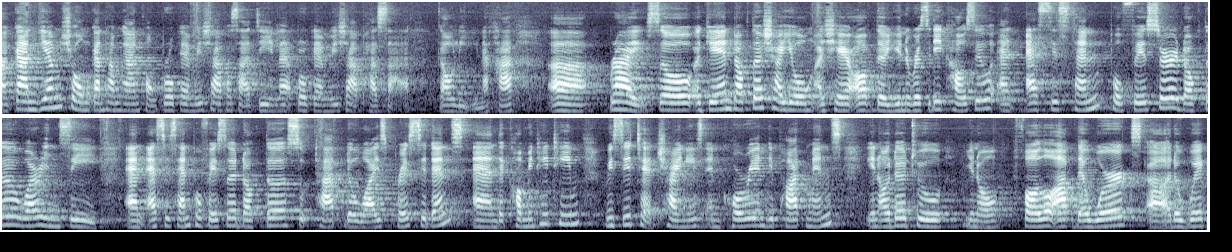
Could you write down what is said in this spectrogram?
าการเยี่ยมชมการทำงานของโปรแกรมวิชาภาษาจีน และโปรแกรมวิชาภาษา uh, right so again Dr. Chai Yong a chair of the University Council and assistant professor Dr. Warin Si and assistant professor Dr. Suthat the vice president and the committee team visited Chinese and Korean departments in order to you know follow up their works uh, the work,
